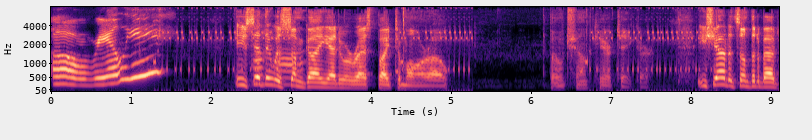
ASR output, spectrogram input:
Oh, really? He said there was some guy he had to arrest by tomorrow. The boat shop caretaker. He shouted something about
